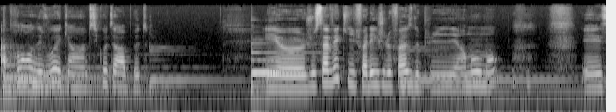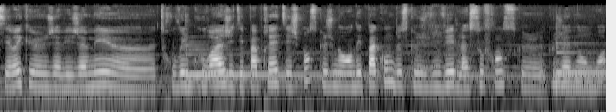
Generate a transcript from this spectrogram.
prendre rendez-vous avec un psychothérapeute. Et je savais qu'il fallait que je le fasse depuis un moment. Et c'est vrai que j'avais jamais trouvé le courage, j'étais pas prête et je pense que je me rendais pas compte de ce que je vivais, de la souffrance que, j'avais en moi.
